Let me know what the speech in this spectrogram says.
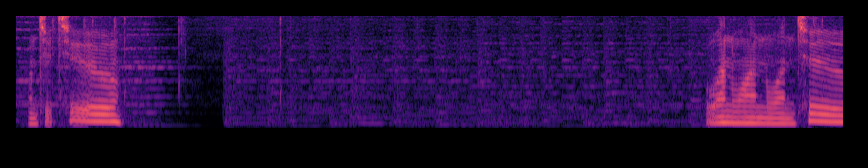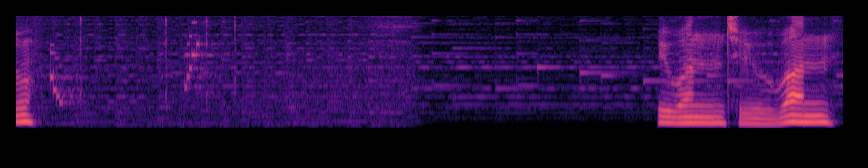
One, two, two. One, one, one, two. Two, one, two, one.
